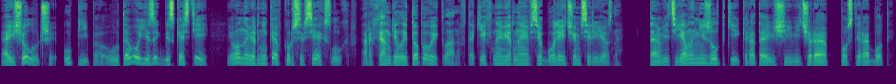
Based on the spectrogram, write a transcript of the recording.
А еще лучше, у Пипа, у того язык без костей, и он наверняка в курсе всех слухов. Архангелы — топовый кланов, таких, наверное, все более чем серьезно. Там ведь явно не желтки, коротающие вечера после работы.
